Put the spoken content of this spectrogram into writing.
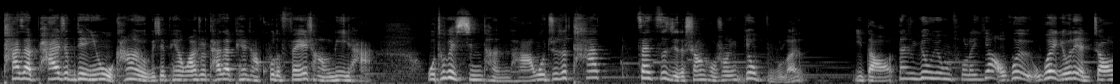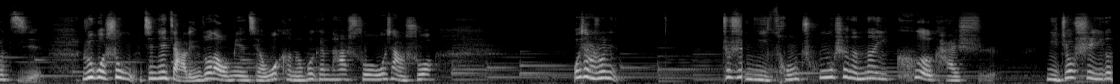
她在拍这部电影，因为我看到有一些片花，就是她在片场哭得非常厉害，我特别心疼她。我觉得她在自己的伤口上又补了一刀，但是又用错了药，我会我会有点着急。如果是我今天贾玲坐到我面前，我可能会跟她说，我想说，我想说，就是你从出生的那一刻开始，你就是一个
